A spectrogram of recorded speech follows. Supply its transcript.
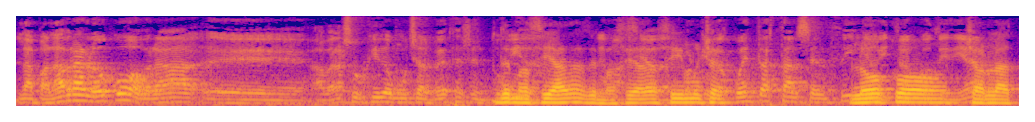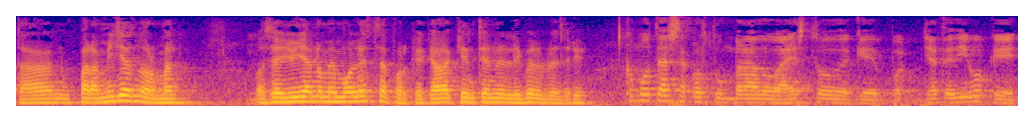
La palabra loco habrá, eh, habrá surgido muchas veces en tu demasiadas, vida. Demasiadas, sí, muchas. Lo cuentas tan sencillo Loco, y tan charlatán. Para mí ya es normal. O sea, yo ya no me molesta porque cada quien tiene el libre albedrío. ¿Cómo te has acostumbrado a esto de que, pues, ya te digo que,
